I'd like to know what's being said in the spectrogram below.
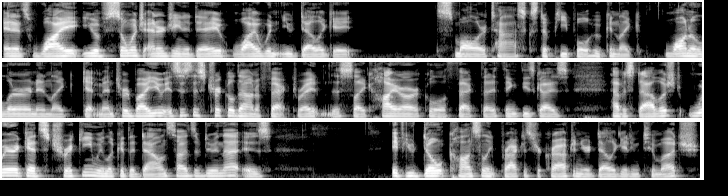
and it's why you have so much energy in a day why wouldn't you delegate smaller tasks to people who can like want to learn and like get mentored by you it's just this trickle down effect right this like hierarchical effect that i think these guys have established where it gets tricky and we look at the downsides of doing that is if you don't constantly practice your craft and you're delegating too much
